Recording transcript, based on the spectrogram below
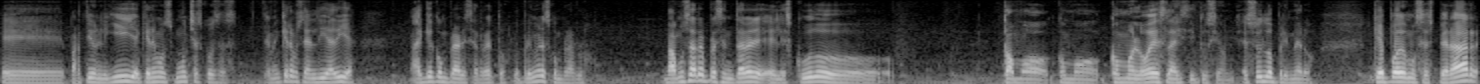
eh, partido en liguilla, queremos muchas cosas. También queremos en el día a día hay que comprar ese reto. Lo primero es comprarlo. Vamos a representar el, escudo como, como, como, lo es la institución. Eso es lo primero. ¿Qué podemos esperar?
